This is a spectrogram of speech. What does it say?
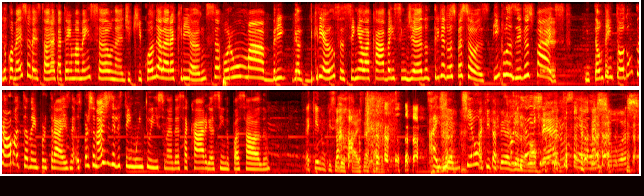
No começo da história até tem uma menção, né, de que quando ela era criança, por uma briga de criança, assim, ela acaba incendiando 32 pessoas, inclusive os pais. Então tem todo um trauma também por trás, né? Os personagens, eles têm muito isso, né, dessa carga, assim, do passado. É quem nunca incendiou os pais, né, cara? Ai, gente, eu... A quinta-feira de Eu- ano eu Zero ela. pessoas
